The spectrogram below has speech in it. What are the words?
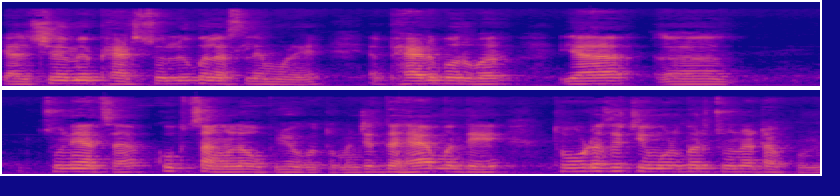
कॅल्शियम हे फॅट सोल्युबल असल्यामुळे या फॅटबरोबर या चुन्याचा खूप चांगला उपयोग होतो. म्हणजे दह्यामध्ये थोडंसं चिमूटभर चुना टाकून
